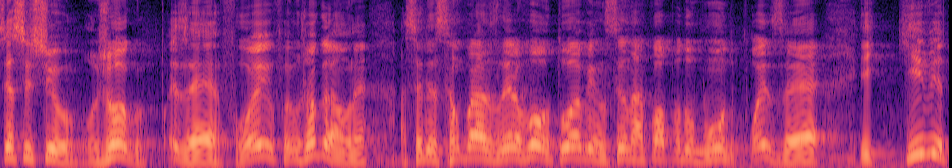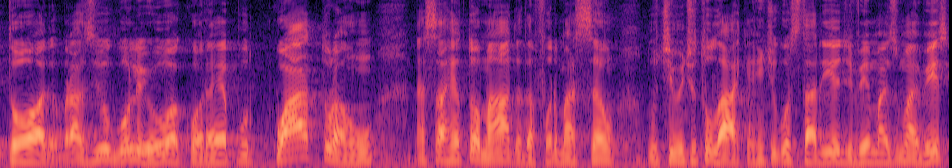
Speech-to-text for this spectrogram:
Você assistiu o jogo? Pois é, foi, foi um jogão, né? A seleção brasileira voltou a vencer na Copa do Mundo. Pois é. E que vitória! O Brasil goleou a Coreia por 4 a 1 nessa retomada da formação do time titular, que a gente gostaria de ver mais uma vez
